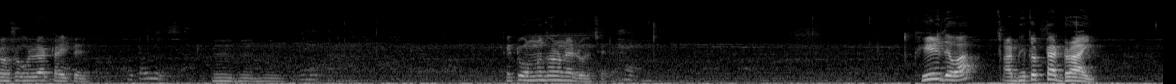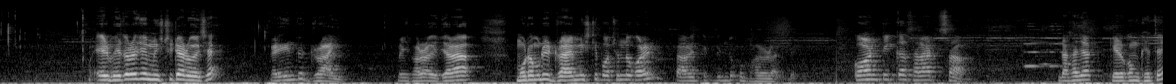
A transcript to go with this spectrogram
রসগোল্লা টাইপের ওটাও মিষ্টি। হুম হুম হুম। একটু অন্য ধরনের রয়েছে এটা। হ্যাঁ। ক্ষীর দেওয়া আর ভেতরটা ড্রাই এর ভেতরে যে মিষ্টিটা রয়েছে এটা কিন্তু ড্রাই বেশ ভালো লাগে। যারা মোটামুটি ড্রাই মিষ্টি পছন্দ করেন তাদের কিন্তু খুব ভালো লাগবে। কর্ন টিক্কা স্যালাড সাব। দেখা যাক কীরকম খেতে।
